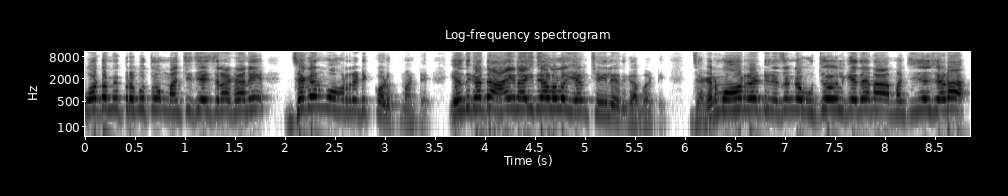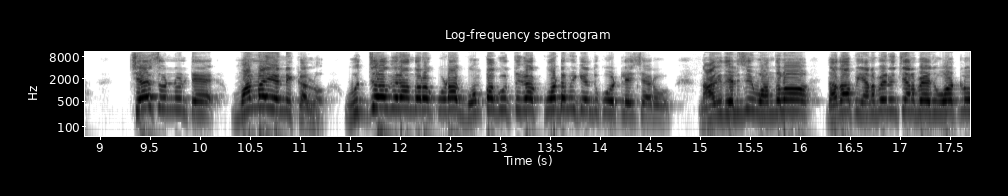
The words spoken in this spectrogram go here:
కూటమి ప్రభుత్వం మంచి చేసినా కానీ జగన్మోహన్ రెడ్డికి కడుపుమంటే ఎందుకంటే ఆయన ఐదేళ్ళలో ఏం చేయలేదు కాబట్టి. జగన్మోహన్ రెడ్డి నిజంగా ఉద్యోగులకి ఏదైనా మంచి చేశాడా? చేసుండుంటే మొన్న ఎన్నికల్లో ఉద్యోగులందరూ కూడా గుంపగుత్తుగా కూటమికి ఎందుకు ఓట్లు వేశారు నాకు తెలిసి వందలో దాదాపు ఎనభై నుంచి ఎనభై ఐదు ఓట్లు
